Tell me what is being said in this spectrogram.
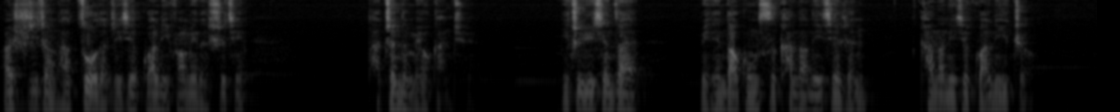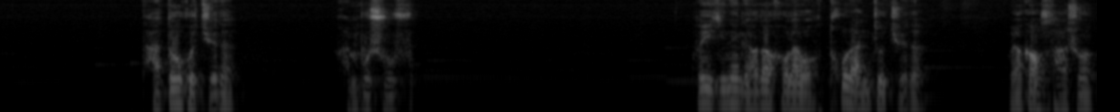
而实际上他做的这些管理方面的事情，他真的没有感觉，以至于现在每天到公司看到那些人，看到那些管理者，他都会觉得很不舒服。所以今天聊到后来，我突然就觉得，我要告诉他说：“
